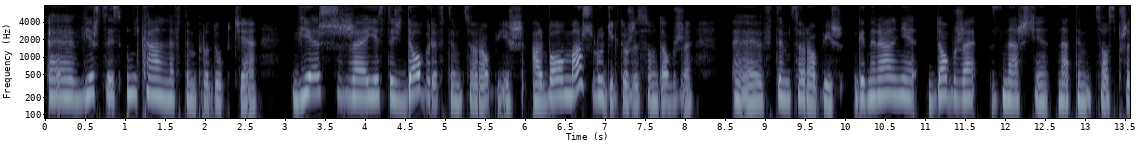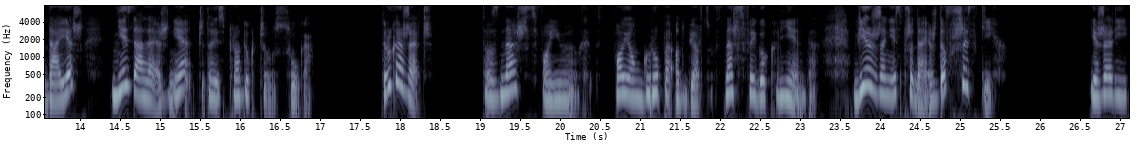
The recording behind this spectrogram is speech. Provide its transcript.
e, wiesz, co jest unikalne w tym produkcie, wiesz, że jesteś dobry w tym, co robisz, albo masz ludzi, którzy są dobrzy e, w tym, co robisz. Generalnie dobrze znasz się na tym, co sprzedajesz, niezależnie, czy to jest produkt, czy usługa. Druga rzecz, to znasz swoim, swoją grupę odbiorców, znasz swojego klienta. Wiesz, że nie sprzedajesz do wszystkich. Jeżeli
